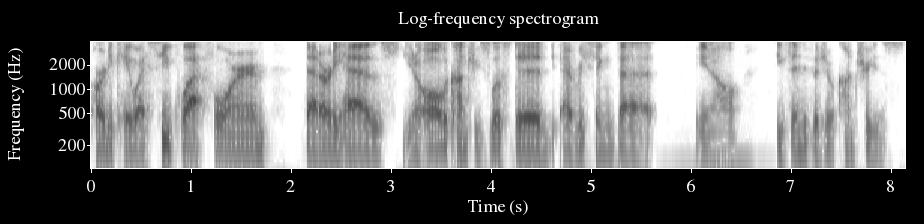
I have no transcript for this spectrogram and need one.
party KYC platform that already has you know all the countries listed, everything that you know these individual countries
